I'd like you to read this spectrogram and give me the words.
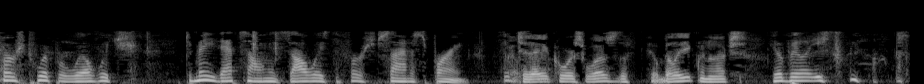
first whippoorwill, which to me that song is always the first sign of spring. Today, of course, was the Hillbilly Equinox. Hillbilly Equinox.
